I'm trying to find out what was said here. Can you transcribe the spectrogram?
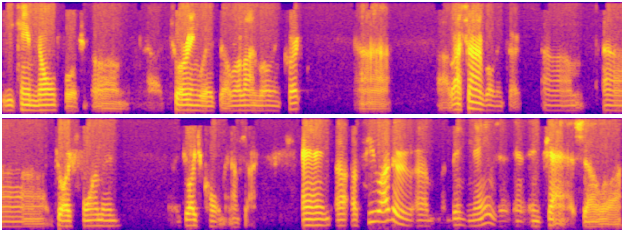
he became known for um, uh, touring with uh, Roland Roland Kirk, uh, uh, Rahsaan Roland Kirk, um, uh, George Foreman, George Coleman. I'm sorry, and uh, a few other um, big names in, in, in jazz. So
